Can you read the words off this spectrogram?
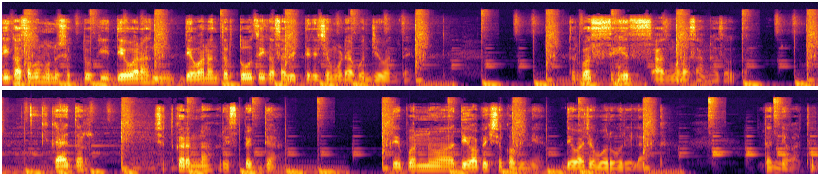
एक असं पण म्हणू शकतो की देवान देवानंतर तोच एक असा व्यक्ती त्याच्यामुळे आपण जिवंत आहे. तर बस हेच आज मला सांगायचं होतं. की काय तर? शेतकऱ्यांना रिस्पेक्ट द्या. ते पण देवापेक्षा कमी नाही देवाच्या बरोबरीला आहेत. धन्यवाद.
